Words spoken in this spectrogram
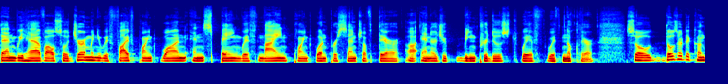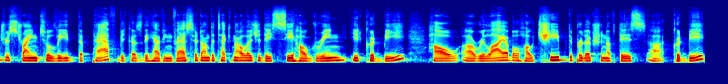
then we have also Germany with 5.1 and Spain with 9.1% of their uh, energy being produced with, with nuclear. So those are the countries trying to lead the path because they have invested on the technology. They see how green it could be, how uh, reliable, how cheap the production of this uh, could be.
